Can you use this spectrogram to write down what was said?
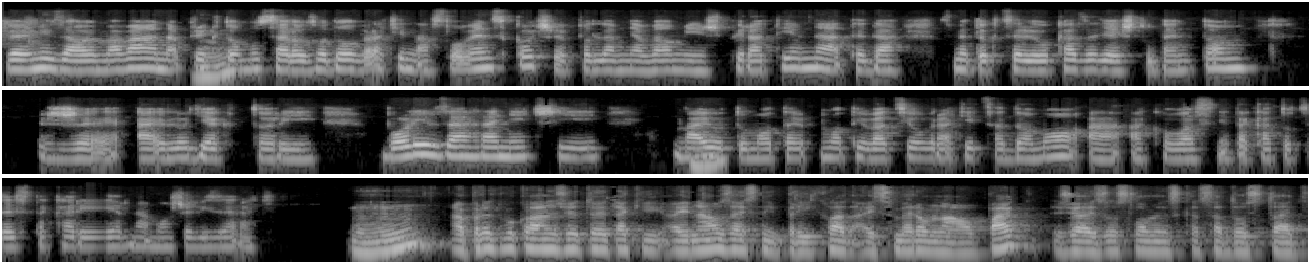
veľmi zaujímavá. Napriek mm. tomu sa rozhodol vrátiť na Slovensko, čo je podľa mňa veľmi inšpiratívne a teda sme to chceli ukázať aj študentom, že aj ľudia, ktorí boli v zahraničí, majú mhm. tú motiváciu vrátiť sa domov a ako vlastne takáto cesta kariérna môže vyzerať. Uh-huh. A predpokladám, že to je taký aj naozajstný príklad aj smerom naopak, že aj zo Slovenska sa dostať,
